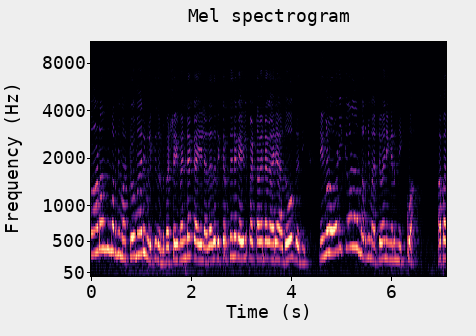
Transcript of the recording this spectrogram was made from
വാടാ എന്ന് പറഞ്ഞു മറ്റോമാർ വിളിക്കുന്നുണ്ട്. പക്ഷേ ഇവന്റെ കയ്യിൽ അതായത് വിക്രത്തിന്റെ കയ്യിൽ പെട്ടവന്റെ കാര്യം അതോ ഗതി. നിങ്ങൾ ഓടിക്കോളാം പറഞ്ഞു മറ്റവൻ ഇങ്ങനെ നിൽക്കുക. അപ്പൊ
